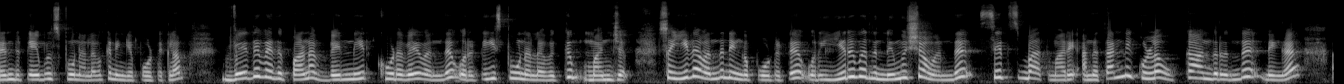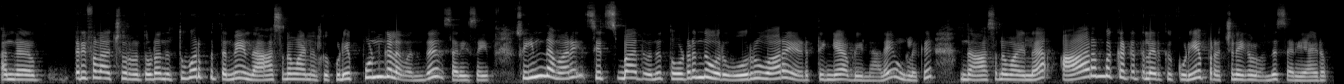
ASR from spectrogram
ரெண்டு டேபிள் ஸ்பூன் அளவுக்கு நீங்கள் போட்டுக்கலாம். வெது வெதுப்பான வெந்நீர் கூடவே வந்து ஒரு டீஸ்பூன் அளவுக்கு மஞ்சள். ஸோ இதை வந்து நீங்கள் போட்டுட்டு ஒரு இருபது நிமிஷம் வந்து சிட்ஸ் பாத் மாதிரி அந்த தண்ணிக்குள்ளே உட்கார்ந்துருந்து நீங்கள் அந்த திரிஃபலாச்சூரணத்தோட அந்த துவர்ப்புத்தன்மை இந்த ஆசனவாயில் இருக்கக்கூடிய புண்களை வந்து சரி செய்யும். ஸோ இந்த மாதிரி சிட்ஸ் பாத் வந்து தொடர்ந்து ஒரு ஒரு வாரம் எடுத்தீங்க அப்படின்னாலே உங்களுக்கு இந்த ஆசனவாயில் ஆரம்ப கட்டத்தில் இருக்கக்கூடிய பிரச்சனைகள் வந்து சரியாயிடும்.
